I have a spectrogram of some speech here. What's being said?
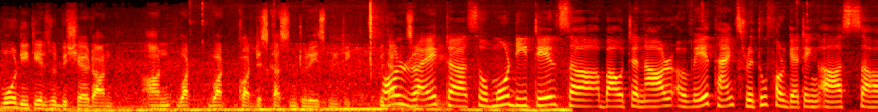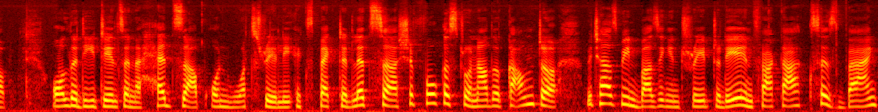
more details will be shared on on what, what got discussed in today's meeting. All right, uh, so more details uh, about an hour away. Thanks, Ritu, for getting us uh, all the details and a heads up on what's really expected. Let's uh, shift focus to another counter which has been buzzing in trade today. In fact, Axis Bank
